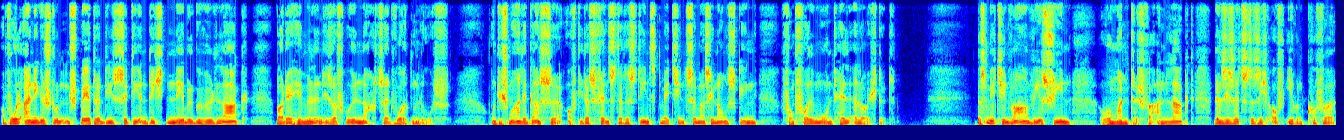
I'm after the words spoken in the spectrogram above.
Obwohl einige Stunden später die City in dichten Nebel gehüllt lag, war der Himmel in dieser frühen Nachtzeit wolkenlos, und die schmale Gasse, auf die das Fenster des Dienstmädchenzimmers hinausging, vom Vollmond hell erleuchtet. Das Mädchen war, wie es schien, romantisch veranlagt, denn sie setzte sich auf ihren Koffer,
